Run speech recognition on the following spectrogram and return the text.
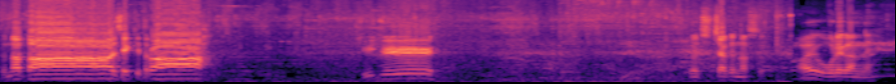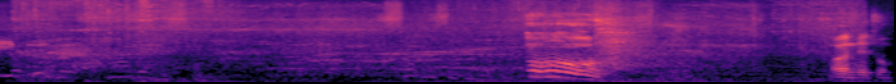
끝났다 이 새끼들아. GG. 이거 진짜 끝났어. 아유 오래 갔네. 오. 아 근데 좀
